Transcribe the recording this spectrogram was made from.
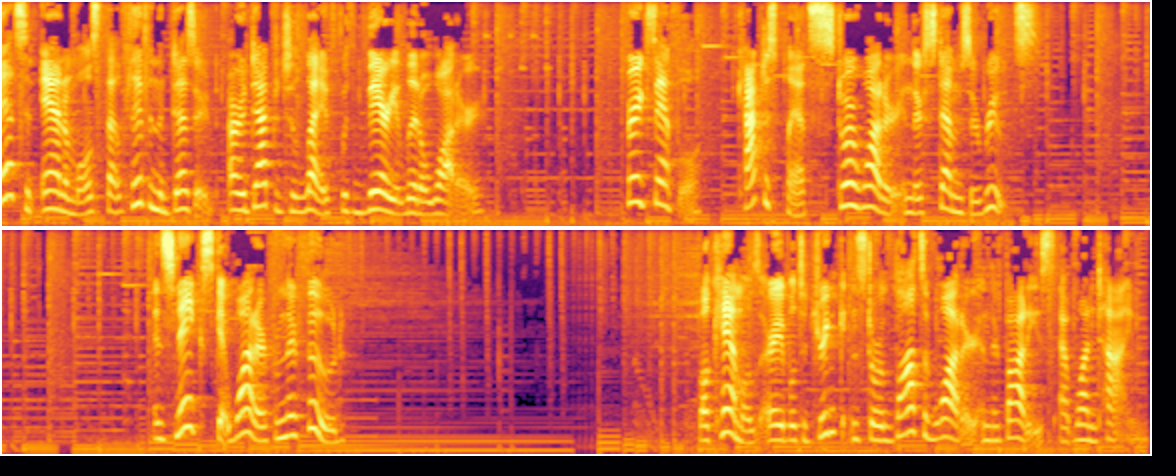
Plants and animals that live in the desert are adapted to life with very little water. For example, cactus plants store water in their stems or roots. And snakes get water from their food. While camels are able to drink and store lots of water in their bodies at one time.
